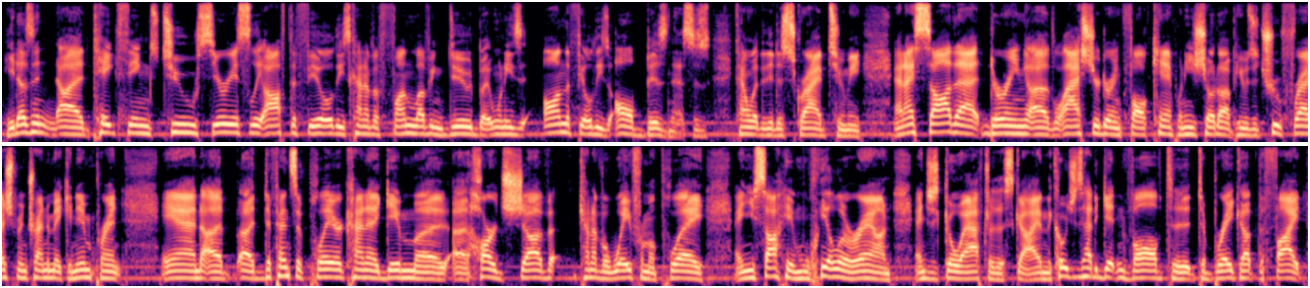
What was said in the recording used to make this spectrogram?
He doesn't uh, take things too seriously off the field. He's kind of a fun-loving dude, but when he's on the field, he's all business. Is kind of what they described to me. And I saw that during uh, last year during fall camp when he showed up. He was a true freshman trying to make an imprint, and a, a defensive player kind of gave him a, a hard shove, kind of away from a play, and you saw him wheel around and just go after this guy. And the coaches had to get involved to, to break up the fight.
